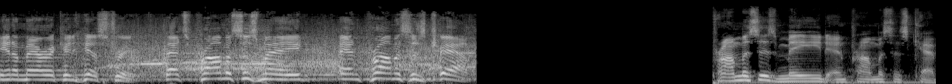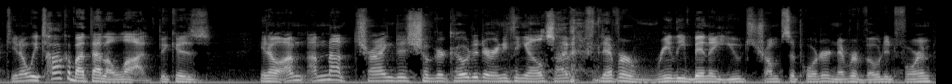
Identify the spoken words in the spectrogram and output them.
in American history. That's promises made and promises kept. Promises made and promises kept. You know, we talk about that a lot because, you know, I'm I'm not trying to sugarcoat it or anything else. I've never really been a huge Trump supporter, never voted for him.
